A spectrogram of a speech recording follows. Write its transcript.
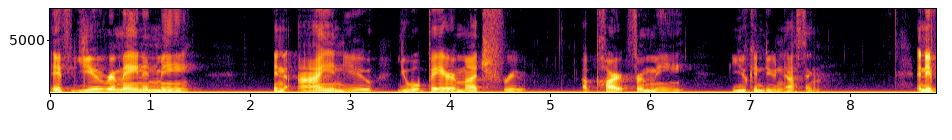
If you remain in me, and I in you, you will bear much fruit. Apart from me, you can do nothing. And if,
